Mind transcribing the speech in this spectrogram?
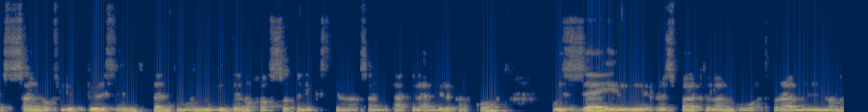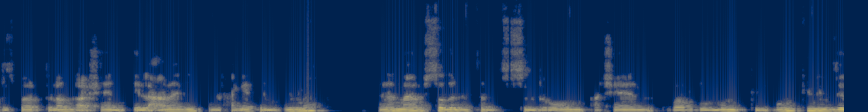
ال sign of live birth infant مهم جدا وخاصة ال external sign بتاعت ال umbilical cord وإزاي ال respired lung وهتفرقها من ال non-respired lung عشان العملي من الحاجات المهمة. sudden infant syndrome عشان برضه ممكن ممكن ينزل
